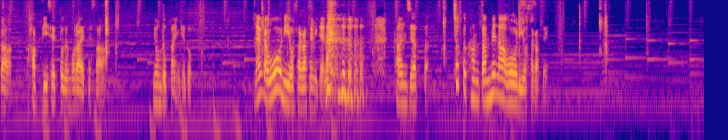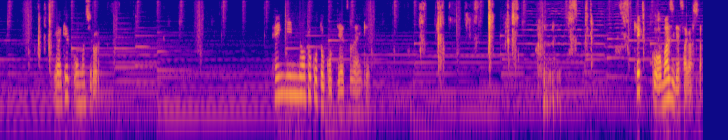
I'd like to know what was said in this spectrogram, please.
がハッピーセットでもらえてさ、読んどったんやけど。なんかウォーリーを探せみたいな感じやった。ちょっと簡単めなウォーリーを探せ。いや、結構面白い。ペンギンのとことこってやつないけど。結構マジで探した。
